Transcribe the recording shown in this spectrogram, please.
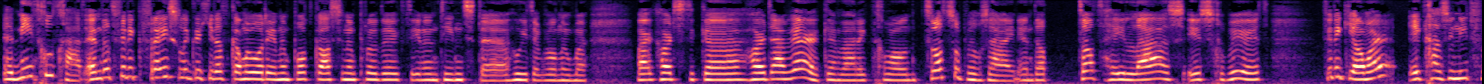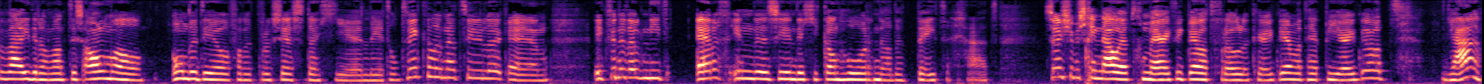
het niet goed gaat. En dat vind ik vreselijk dat je dat kan horen in een podcast, in een product, in een dienst, uh, hoe je het ook wil noemen. Waar ik hartstikke hard aan werk en waar ik gewoon trots op wil zijn. En dat dat helaas is gebeurd, vind ik jammer. Ik ga ze niet verwijderen, want het is allemaal onderdeel van het proces dat je leert ontwikkelen natuurlijk. En ik vind het ook niet erg in de zin dat je kan horen dat het beter gaat. Zoals je misschien nou hebt gemerkt, ik ben wat vrolijker, ik ben wat happier, ik ben wat, ja,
